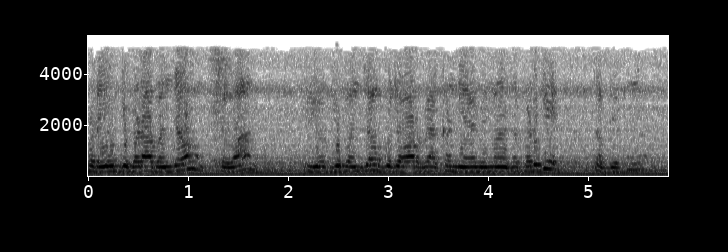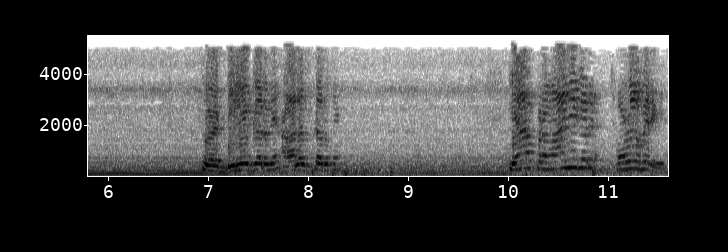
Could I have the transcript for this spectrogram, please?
थोड़ा योग्य बड़ा बन जाओ जवान योग्य बन जाऊँ कुछ और व्याकरण न्याय मीमांसा पढ़ के तब देखूँगा। थोड़ा डिले कर दें आलस कर दें। या प्रमाणी कर छोड़ो फिर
